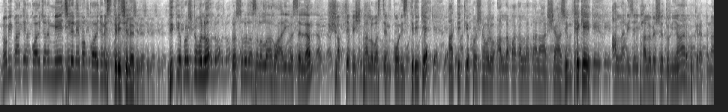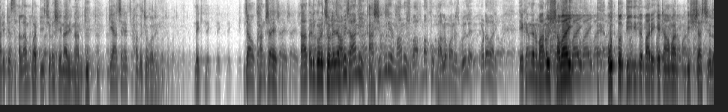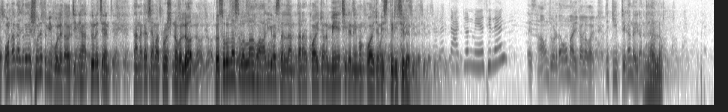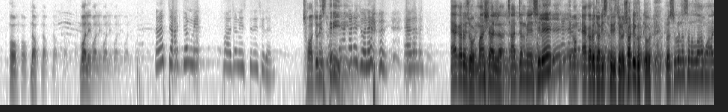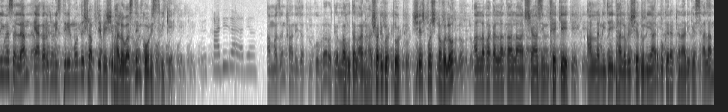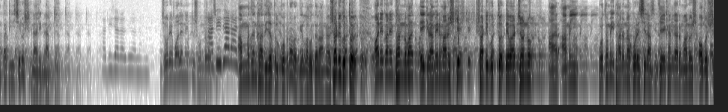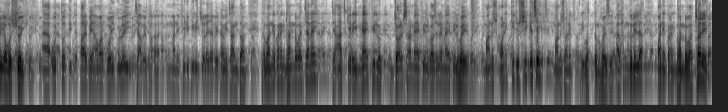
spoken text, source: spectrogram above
নবী পাকের কয়জন মেয়ে ছিলেন এবং কয়জন স্ত্রী ছিলেন? দ্বিতীয় প্রশ্ন হলো রসুল্লাহ সাল আলী ওয়াসাল্লাম সবচেয়ে বেশি ভালোবাসতেন কোন স্ত্রীকে? আর তৃতীয় প্রশ্ন হলো, আল্লাহ পাক আল্লাহ তালা আর সে আজিম থেকে আল্লাহ নিজেই ভালোবেসে দুনিয়ার বুকের একটা নারীকে সালাম পাঠিয়েছিল, সে নারীর নাম কি? কে আছেন একটু হাতে করেন। দেখি। যাও খান সাহেব তাড়াতাড়ি করে চলে যাও। আমি জানি কাশীপুরের মানুষ বাবা খুব ভালো মানুষ বুঝলে মোটা ভাই? এখানকার মানুষ সবাই উত্তর দিয়ে দিতে পারে এটা আমার বিশ্বাস ছিল। ওনার কাছে থেকে শুনে তুমি বলে দাও যিনি হাত তুলেছেন তার কাছে আমার প্রশ্ন হলো রসুল্লাহ সাল আলী আসাল্লাম তার কয়জন মেয়ে ছিলেন এবং কয়জন স্ত্রী ছিলেন? চারজন সাউন্ড জোরে দাও ও মাই ভাই। তুই কি টেকা এরকম ও দাও বলে। তারা চারজন মেয়ে স্ত্রী ছিলেন। ছজন স্ত্রী? এগারো জন। জন চারজন মেয়ে ছিলেন এবং এগারো জন স্ত্রী ছিল। সঠিক উত্তর। রসুল্লাহ সাল আলী আসাল্লাম এগারো জন স্ত্রীর মধ্যে সবচেয়ে বেশি ভালোবাসতেন কোন স্ত্রীকে? আম্মাজান খাদিজাতুল কুবরা রাদিয়াল্লাহু তাআলা আনহা। সঠিক উত্তর। শেষ প্রশ্ন হলো আল্লাহ পাক আল্লাহ তাআলা আরশে আজিম থেকে আল্লাহ নিজেই ভালোবেসে দুনিয়ার বুকের একটা নারীকে সালাম পাঠিয়েছিল সে নারীর নাম কি। জোরে বলেন একটু শুনতে পাচ্ছি। আম্মাজান খাদিজাতুল কুবরা রাদিয়াল্লাহু তাআলা আনহা। সঠিক উত্তর। অনেক অনেক ধন্যবাদ এই গ্রামের মানুষকে সঠিক উত্তর দেওয়ার জন্য। আর আমি প্রথমেই ধারণা করেছিলাম যে এখানকার মানুষ অবশ্যই অবশ্যই আহ, উত্তর দিতে পারবে। আমার বইগুলোই যাবে মানে ফিরি ফিরি চলে যাবে এটা আমি জানতাম। তবে অনেক অনেক ধন্যবাদ জানাই যে আজকের এই মেহফিল জলসার মেহফিল গজলের মেহফিল হয়ে মানুষ অনেক কিছু শিখেছে মানুষ অনেক পরিবর্তন হয়েছে। আলহামদুলিল্লাহ অনেক অনেক ধন্যবাদ। চলেন।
